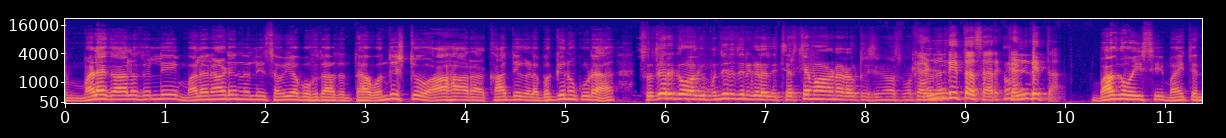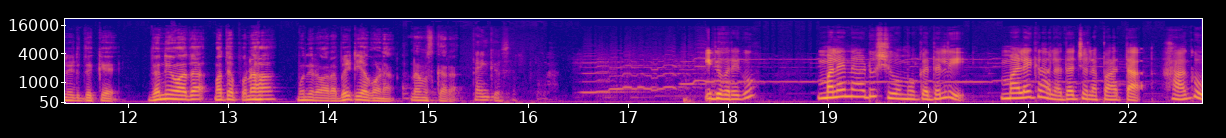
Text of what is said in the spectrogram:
ಮಳೆಗಾಲದಲ್ಲಿ ಮಲೆನಾಡಿನಲ್ಲಿ ಸವಿಯಬಹುದಾದಂತಹ ಒಂದಿಷ್ಟು ಆಹಾರ ಖಾದ್ಯಗಳ ಬಗ್ಗೆನೂ ಕೂಡ ಸುದೀರ್ಘವಾಗಿ ಮುಂದಿನ ದಿನಗಳಲ್ಲಿ ಚರ್ಚೆ ಮಾಡೋಣ ಡಾಕ್ಟರ್ ಶ್ರೀನಿವಾಸ ಮೂರ್ತಿ ಖಂಡಿತ ಸರ್ ಖಂಡಿತ. ಭಾಗವಹಿಸಿ ಮಾಹಿತಿ ನೀಡಿದ್ದಕ್ಕೆ ಧನ್ಯವಾದ. ಮತ್ತೆ ಪುನಃ ಮುಂದಿನ ವಾರ ಭೇಟಿಯಾಗೋಣ. ನಮಸ್ಕಾರ. Thank you sir. ಇದುವರೆಗೂ ಮಲೆನಾಡು ಶಿವಮೊಗ್ಗದಲ್ಲಿ ಮಳೆಗಾಲದ ಜಲಪಾತ ಹಾಗೂ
